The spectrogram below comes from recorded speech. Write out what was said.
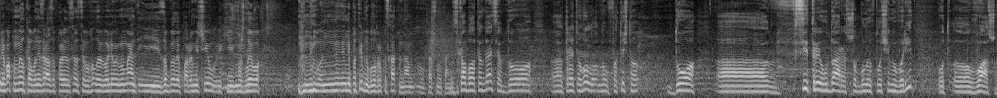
люба помилка, вони зразу перенесли це в гольовий момент і забили пару м'ячів, які можливо не, не, не потрібно було пропускати нам у першому таймі. Цікава була тенденція до е, третього голу. Ну, фактично, до всі три удари, що були в площину воріт, от е, вашу,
